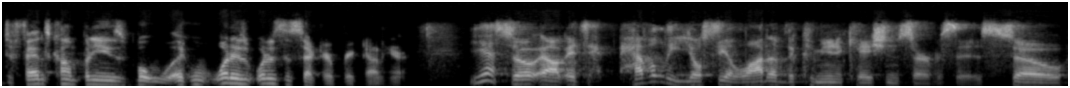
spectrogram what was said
defense companies, but like, what is what is the sector breakdown here? Yeah, so uh, it's heavily, you'll see a lot of the communication services. So,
